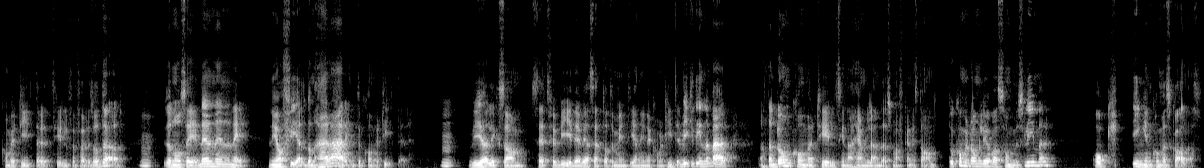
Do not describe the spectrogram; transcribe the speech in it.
konvertiter till förföljelse och död. Mm. Utan de säger nej, nej, nej, nej. Ni har fel. De här är inte konvertiter. Mm. Vi har liksom sett förbi det. Vi har sett att de inte är genuina konvertiter. Vilket innebär att när de kommer till sina hemländer som Afghanistan. Då kommer de leva som muslimer. Och ingen kommer skadas.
